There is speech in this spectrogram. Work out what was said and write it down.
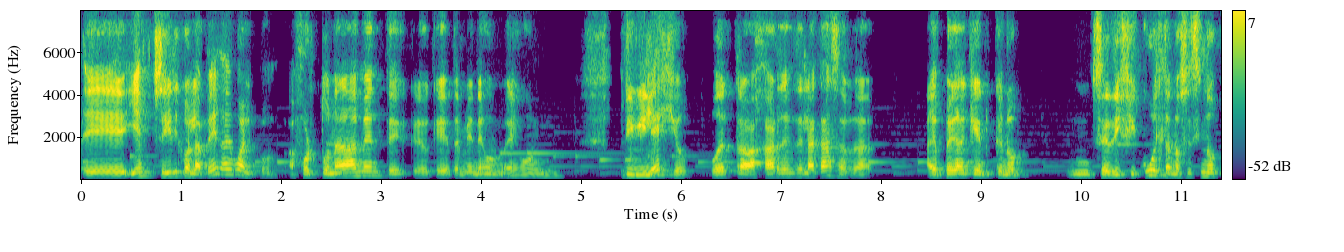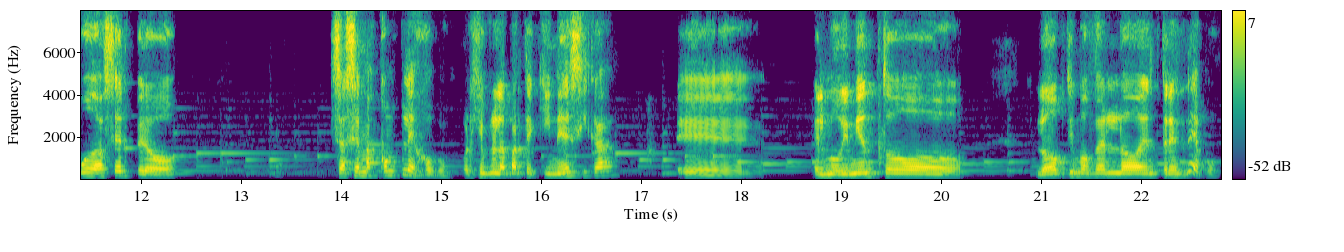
Eh, y es seguir con la pega igual. po. Afortunadamente, creo que también es un, es un privilegio poder trabajar desde la casa. sea, hay pega que, que no mm, se dificulta, no sé si no puedo hacer, pero se hace más complejo. po. Por ejemplo, la parte kinésica, eh, el movimiento, lo óptimo es verlo en 3D, po,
